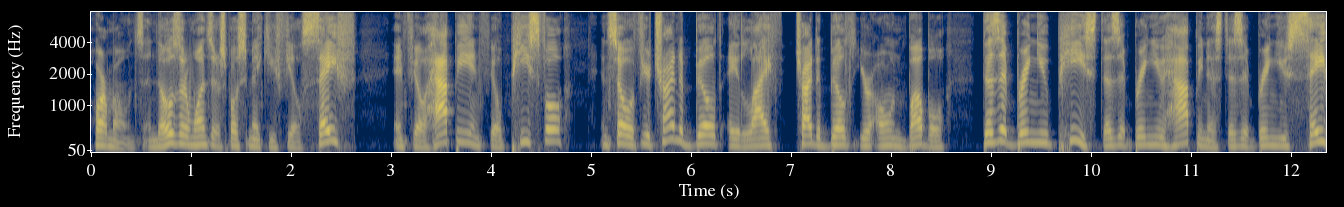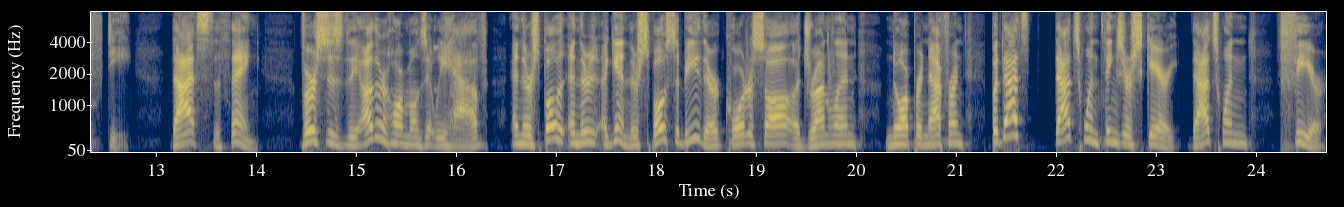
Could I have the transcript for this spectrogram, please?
hormones, and those are the ones that are supposed to make you feel safe and feel happy and feel peaceful. And so, if you're trying to build a life, try to build your own bubble. Does it bring you peace? Does it bring you happiness? Does it bring you safety? That's the thing. Versus the other hormones that we have, and they're supposed, and there's again, they're supposed to be there: cortisol, adrenaline, norepinephrine. But that's that's when things are scary. That's when fear,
